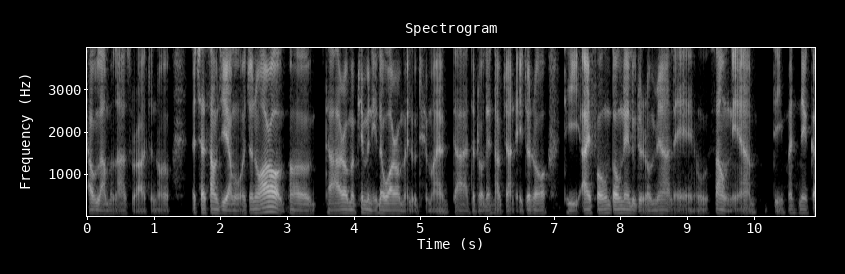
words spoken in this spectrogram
ရောက်လာမလားဆိုတာကျွန်တော်တစ်ချက်စောင့်ကြည့်ရမှာပေါ့ကျွန်တော်ကတော့ဟိုဒါကတော့မဖြစ်မနေလောက်ရတော့မယ်လို့ထင်ပါတယ်ဒါတော်တော်လေးနောက်ကျနေတော်တော်ဒီ iPhone သုံးတဲ့လူတော်တော်များလည်းဟိုစောင့်နေရဒီမနှစ်က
